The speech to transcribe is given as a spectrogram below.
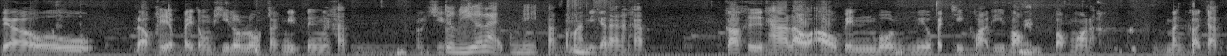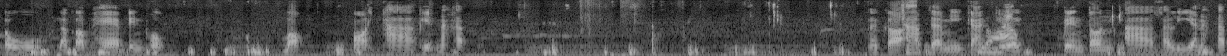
เดี๋ยวเราขยับไปตรงที่โล่งๆสักนิดนึงนะครับ โอเคตัวนี้ก็ได้ตรงนี้ สักประมาณนี้ก็ได้นะครับ ก็คือถ้าเราเอาเป็นโบนมิลไปคลิกขวาที่บล็อกบล็อกมอสนะครับมันก็จะโตแล้วก็แพร่เป็นพวกบล็อกมอสคาเพจนะครับ แล้วก็ครับอาจจะมีการเกิด เป็นต้นอาซาเลียนะครับ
